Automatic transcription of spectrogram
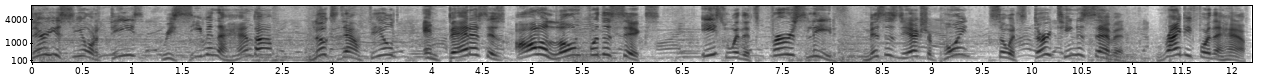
There you see Ortiz receiving the handoff, looks downfield, and Perez is all alone for the six. East with its first lead misses the extra point, so it's 13 to 7. Right before the half,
